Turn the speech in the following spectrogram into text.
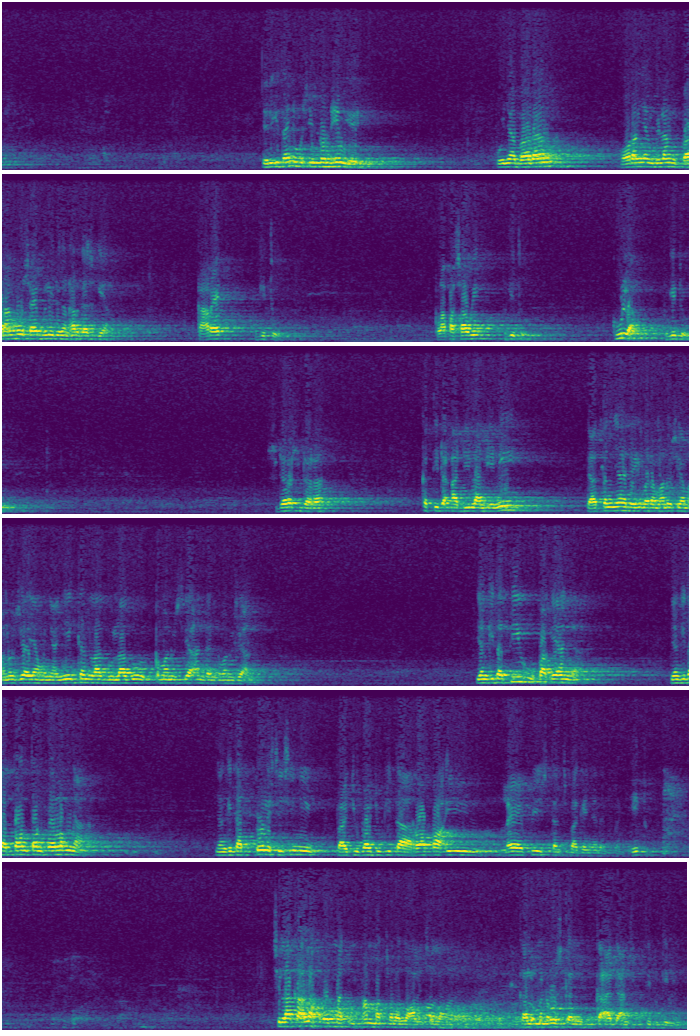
Jadi kita ini mesti non Punya barang, orang yang bilang barangmu saya beli dengan harga sekian. Karet begitu. Kelapa sawit begitu. Gula begitu. Saudara-saudara, ketidakadilan ini datangnya daripada manusia-manusia yang menyanyikan lagu-lagu kemanusiaan dan kemanusiaan. yang kita tiru pakaiannya, yang kita tonton filmnya, yang kita tulis di sini baju-baju kita, Rafael, Levis dan sebagainya dan sebagainya itu. Cilakalah umat Muhammad Shallallahu Alaihi Wasallam kalau meneruskan keadaan seperti begini.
